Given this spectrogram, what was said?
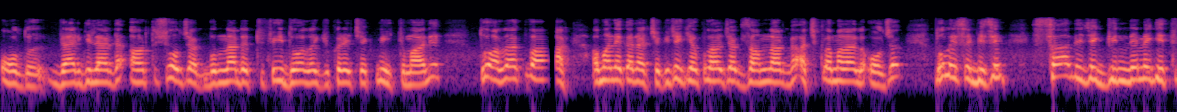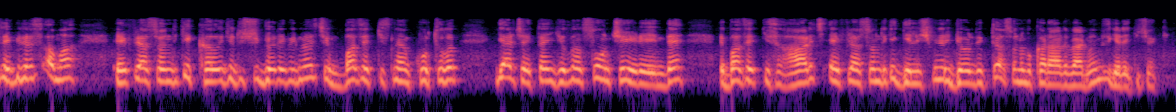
oldu. Vergilerde artış olacak. Bunlar da tüfeği doğal olarak yukarı çekme ihtimali doğal olarak var. Ama ne kadar çekecek yapılacak zamlar ve açıklamalarla olacak. Dolayısıyla bizim sadece gündeme getirebiliriz ama enflasyondaki kalıcı düşüş görebilmemiz için baz etkisinden kurtulup gerçekten yılın son çeyreğinde e, baz etkisi hariç enflasyondaki gelişmeleri gördükten sonra bu kararı vermemiz gerekecek.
